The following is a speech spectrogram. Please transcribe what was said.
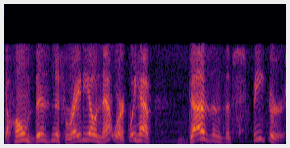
the Home Business Radio Network. We have dozens of speakers.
